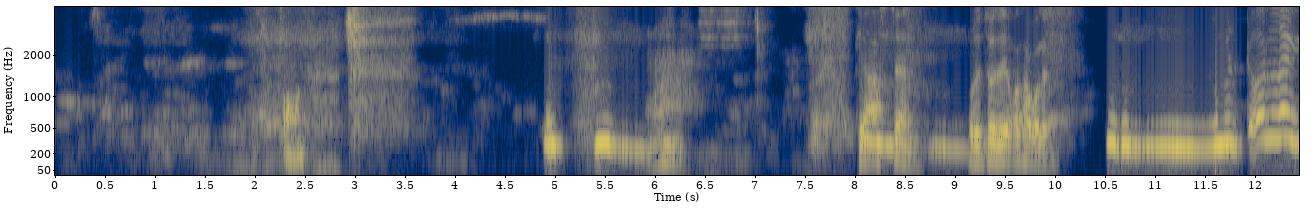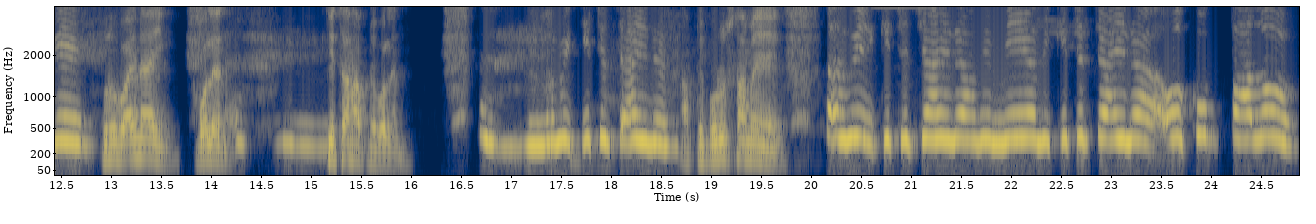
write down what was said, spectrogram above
তখন কে আসছেন? পরিচয় দিয়ে কথা বলেন। আমার ডর লাগে। কোনো ভয় নাই? বলেন। কি চান আপনি বলেন। আমি কিছু চাই না। আপনি পুরুষ নামে আমি কিছু চাই না। আমি মেয়ে আমি কিছু চাই না। ও খুব ভালো।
